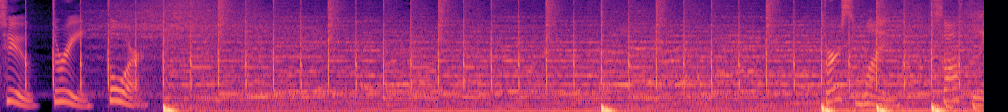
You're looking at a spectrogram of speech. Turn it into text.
Two, three, four. Verse one. Softly.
